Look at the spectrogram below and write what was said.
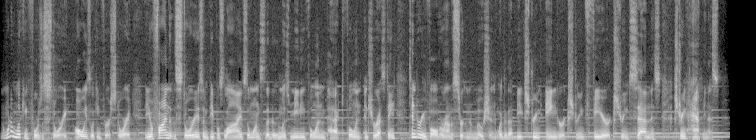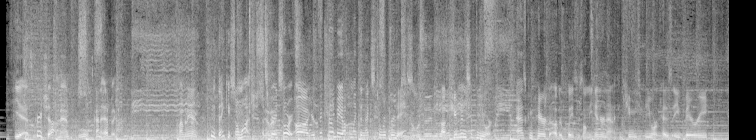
What I'm looking for is a story, always looking for a story. And you'll find that the stories in people's lives, the ones that are the most meaningful and impactful and interesting, tend to revolve around a certain emotion, whether that be extreme anger, extreme fear, extreme sadness, extreme happiness. Yeah, it's a great shot, man. Cool. It's kind of epic. My man. Dude, thank you so much. That's a great story. Uh, your picture will be up in like the next two or three days. Uh, Humans of New York. As compared to other places on the internet, I think Humans of New York has a very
